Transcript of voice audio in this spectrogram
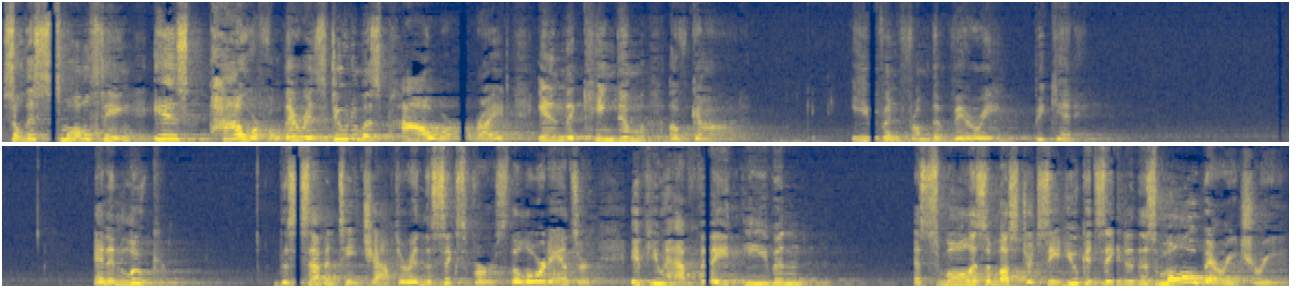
So this small thing is powerful. There is dunamis power, right, in the kingdom of God, even from the very beginning. And in Luke the 17th chapter in the 6th verse, the Lord answered, If you have faith even as small as a mustard seed, you could say to this mulberry tree,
